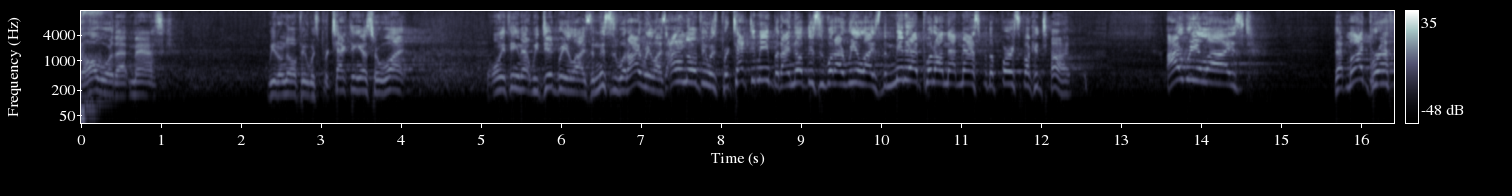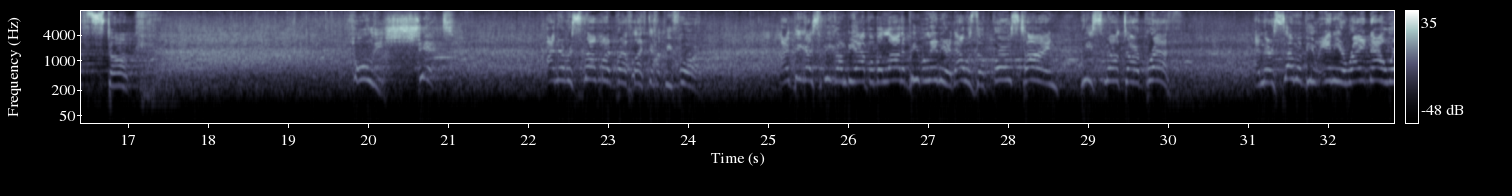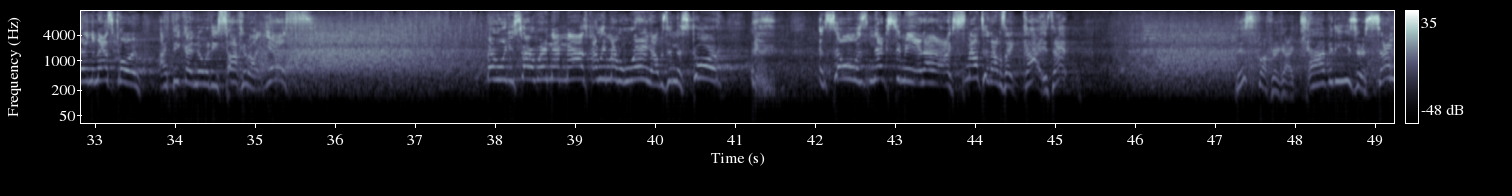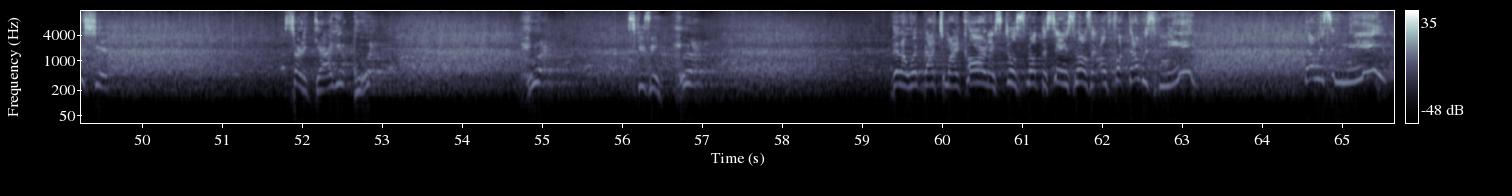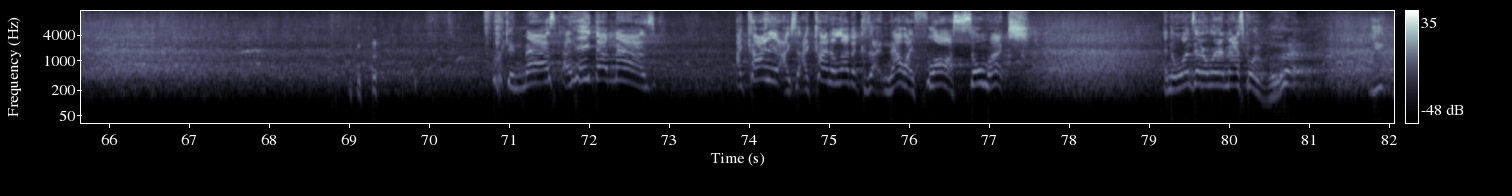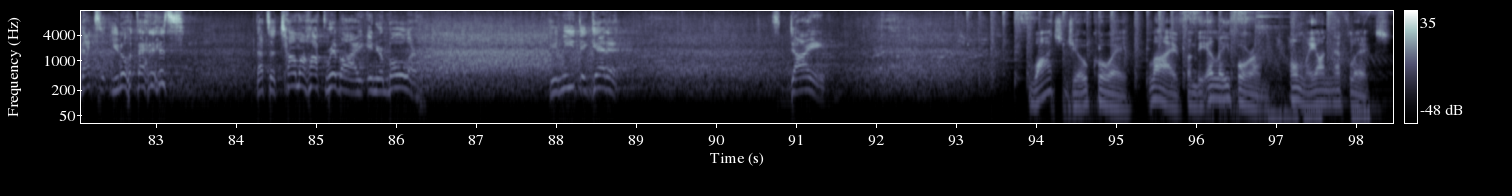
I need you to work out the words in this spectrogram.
We all wore that mask. We don't know if it was protecting us or what. The only thing that we did realize, and this is what I realized, I don't know if it was protecting me, but I know this is what I realized the minute I put on that mask for the first fucking time. I realized that my breath stunk. Holy shit! I never smelled my breath like that before. I think I speak on behalf of a lot of people in here. That was the first time we smelt our breath. And there's some of you in here right now wearing the mask going, I think I know what he's talking about. Yes. Remember when you started wearing that mask? I remember wearing. I was in the store and someone was next to me and I, I smelt it and I was like, God, is that. This fucker got cavities or some shit. I started gagging. Excuse me. Then I went back to my car and I still smelled the same smell. I was like, oh fuck, that was me? That was me? Fucking mask. I hate that mask. I kind of, I, I kind of love it because now I floss so much. And the ones that are wearing masks going, you, that's, you know what that is? That's a tomahawk ribeye in your molar. You need to get it. It's dying. Watch Jo Koy live from the LA Forum, only on Netflix.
